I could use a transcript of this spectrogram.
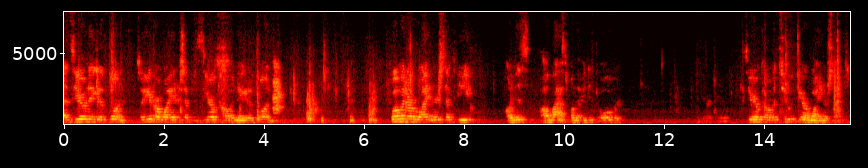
At zero, negative one. So here our y-intercept is zero comma negative one. What would our y-intercept be on this, uh, last one that we didn't go over? Zero comma two would be our y-intercept.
